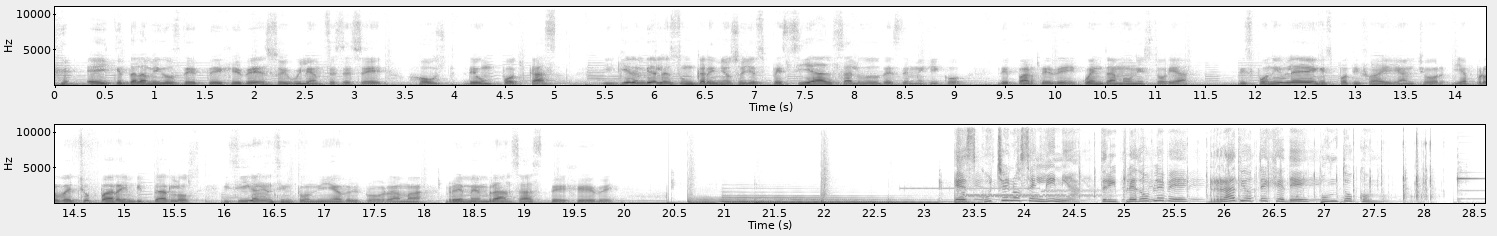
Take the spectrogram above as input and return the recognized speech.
Hey, ¿qué tal amigos de TGD? Soy William CCC, host de un podcast y quiero enviarles un cariñoso y especial saludo desde México de parte de Cuéntame una historia, disponible en Spotify y Anchor y aprovecho para invitarlos y sigan en sintonía del programa Remembranzas TGD. Escúchenos en línea www.radiotgd.com.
